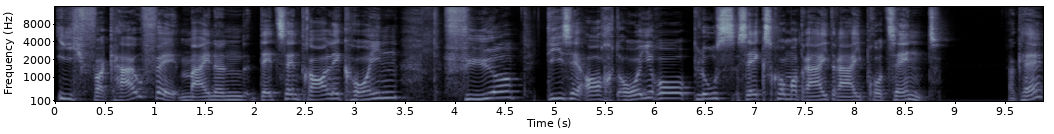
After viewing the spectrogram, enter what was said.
Ich verkaufe meinen dezentrale Coin für diese 8 Euro plus 6,33 Prozent. Okay?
